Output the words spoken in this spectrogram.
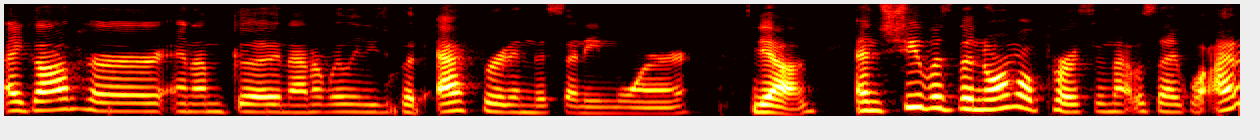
I got her, and I'm good. And I don't really need to put effort in this anymore. Yeah. And she was the normal person that was like, well, I,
